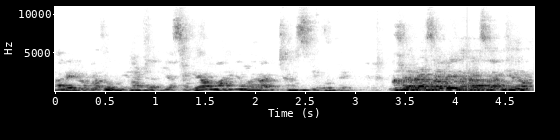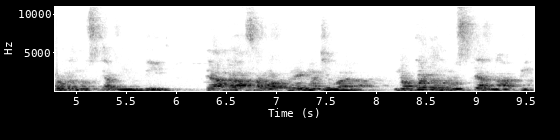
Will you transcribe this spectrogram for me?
कार्यक्रमाचं उद्घाटन या सगळ्या मान्यवरांच्या हस्ते होते घर असावे घरासारखे नको तर नुसत्या भिंती. त्यात असावा प्रेम जीवाला नको तर नुसत्या नाती.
